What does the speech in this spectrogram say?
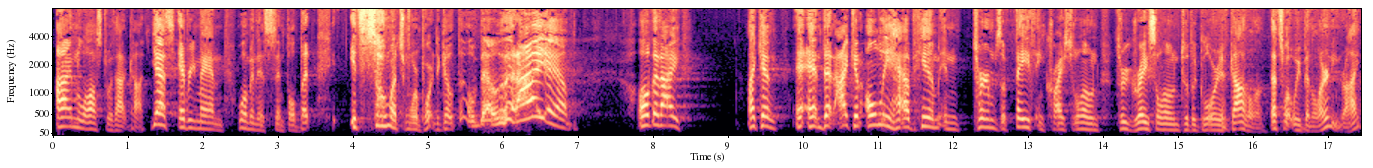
I'm lost without God. Yes, every man, woman is sinful, but it's so much more important to go, oh, no, that I am. Oh, that I, I can, and that I can only have Him in terms of faith in Christ alone, through grace alone, to the glory of God alone. That's what we've been learning, right?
